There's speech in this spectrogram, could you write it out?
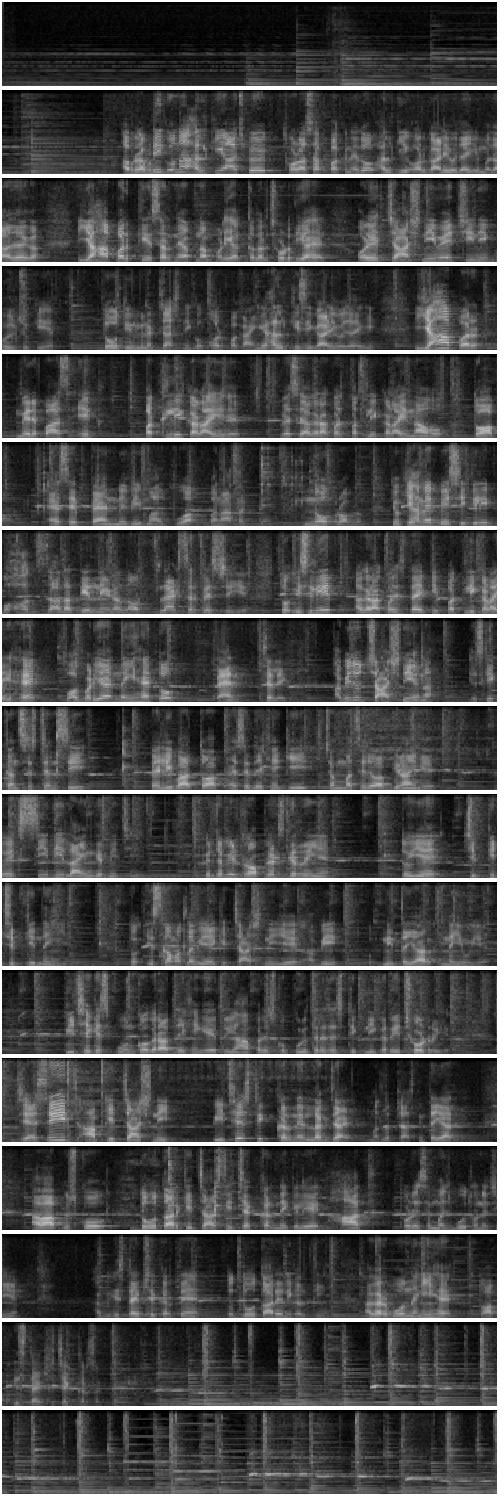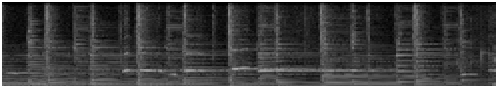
अब रबड़ी को ना हल्की आँच पे थोड़ा सा पकने दो, हल्की और गाढ़ी हो जाएगी, मज़ा आ जाएगा। यहाँ पर केसर ने अपना बढ़िया कलर छोड़ दिया है और ये चाशनी में चीनी घुल चुकी है। दो तीन मिनट चाशनी को और पकाएँगे, हल्की सी गाढ़ी हो जाएगी। यहाँ पर मेरे पास एक पतली कढ़ाई है वैसे अगर आपके पास पतली कढ़ाई ना हो तो आप ऐसे पैन में भी मालपुआ बना सकते हैं। नो no प्रॉब्लम क्योंकि हमें बेसिकली बहुत ज़्यादा तेल नहीं डालना और फ्लैट सरफेस चाहिए। तो इसलिए अगर आपको इस टाइप की पतली कढ़ाई है, बहुत बढ़िया है नहीं है तो पैन चलेगा। अभी जो चाशनी है ना, इसकी कंसिस्टेंसी पहली बात तो आप ऐसे देखें कि चम्मच से जब आप गिराएँगे तो एक सीधी लाइन गिरनी चाहिए। फिर जब ये ड्रॉपलेट्स गिर रही हैं तो ये चिपकी चिपकी नहीं है। तो इसका मतलब ये है कि चाशनी ये अभी उतनी तैयार नहीं हुई है। पीछे के स्पून को अगर आप देखेंगे तो यहाँ पर इसको पूरी तरह से स्टिक नहीं कर रही है छोड़ रही है। जैसे ही आपकी चाशनी पीछे स्टिक करने लग जाए मतलब चाशनी तैयार है, अब आप उसको दो तार की चाशनी चेक करने के लिए हाथ थोड़े से मज़बूत होने चाहिए। अब इस टाइप से करते हैं तो दो तारें निकलती हैं। अगर वो नहीं है तो आप इस टाइप से चेक कर सकते हैं।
